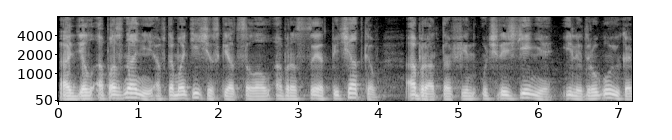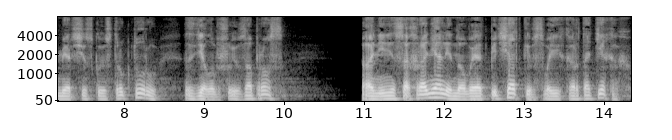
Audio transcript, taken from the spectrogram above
отдел опознаний автоматически отсылал образцы отпечатков обратно в финучреждение или другую коммерческую структуру, сделавшую запрос. Они не сохраняли новые отпечатки в своих картотеках.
